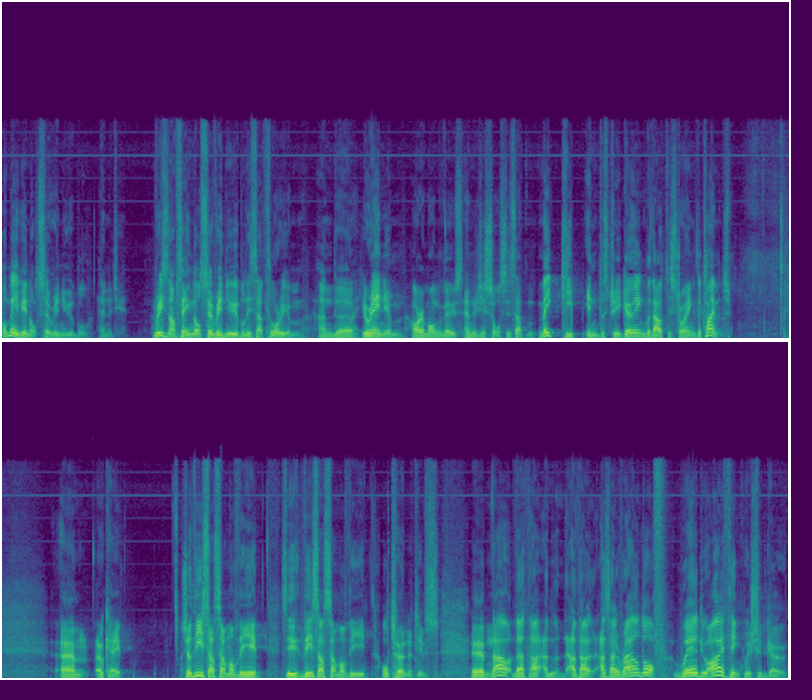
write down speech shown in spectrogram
or maybe not so renewable energy. The reason I'm saying not so renewable is that thorium and uh, uranium are among those energy sources that may keep industry going without destroying the climate. Um, okay, these are some of the see, these are some of the alternatives. Um, now that I, as I round off, where do I think we should go?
